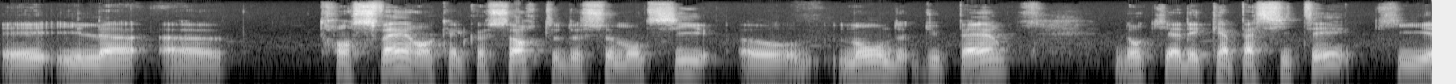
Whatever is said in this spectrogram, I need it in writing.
et il euh, transfère en quelque sorte de ce monde-ci au monde du Père. Donc il y a des capacités qui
